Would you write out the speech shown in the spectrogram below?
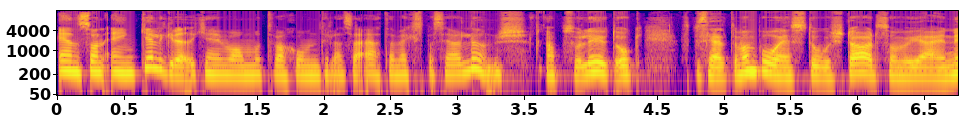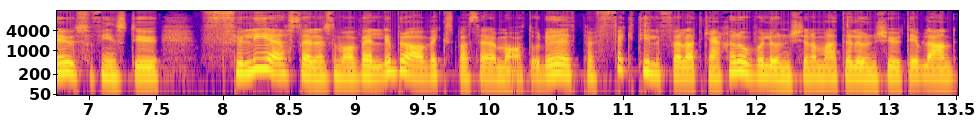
en sån enkel grej kan ju vara motivation till att här, äta en växtbaserad lunch. Absolut och speciellt om man bor i en storstad som vi är nu så finns det ju fler ställen som har väldigt bra växtbaserad mat och det är ett perfekt tillfälle att kanske då på lunchen om man äter lunch ute ibland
